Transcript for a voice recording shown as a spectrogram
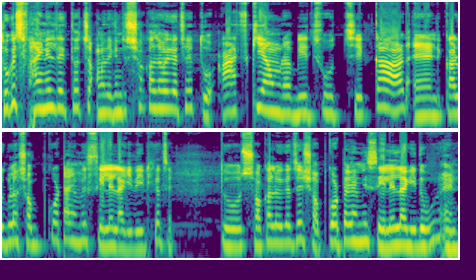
তো গেছ ফাইনাল দেখতে হচ্ছে, আমাদের কিন্তু সকাল হয়ে গেছে। তো আজকে আমরা বেচবো হচ্ছে কার অ্যান্ড কারগুলো সব কটাই আমি সেলে লাগিয়ে দিই, ঠিক আছে? তো সকাল হয়ে গেছে সব কটাই আমি সেলে লাগিয়ে দেবো অ্যান্ড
